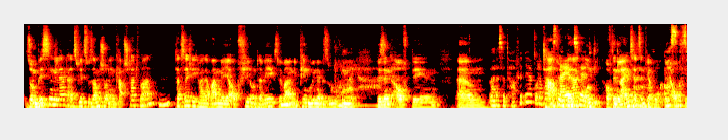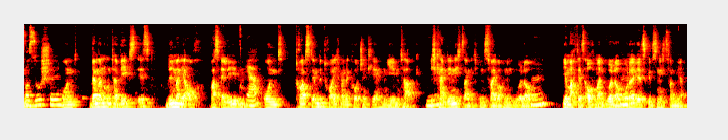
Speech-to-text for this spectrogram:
so ein bisschen gelernt, als wir zusammen schon in Kapstadt waren. Mhm. Tatsächlich, weil da waren wir ja auch viel unterwegs. Wir mhm. waren die Pinguine besuchen. Oh, ja. Wir sind auf den ähm, war das der Tafelberg oder Tafelberg war das und auf den Lionshead ja. sind wir hochgelaufen. Oh, das war so schön. Und wenn man unterwegs ist, will man ja auch was erleben. Ja. Und trotzdem betreue ich meine Coaching-Klienten jeden Tag. Mhm. Ich kann denen nicht sagen, ich bin zwei Wochen im Urlaub. Mhm. Ihr macht jetzt auch mal Urlaub mhm. oder jetzt gibt's nichts von mir.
